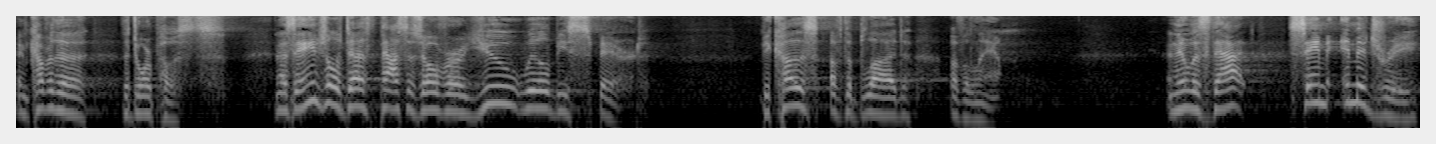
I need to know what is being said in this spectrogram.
and cover the, the doorposts. And as the angel of death passes over, you will be spared because of the blood of a lamb. And it was that same imagery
